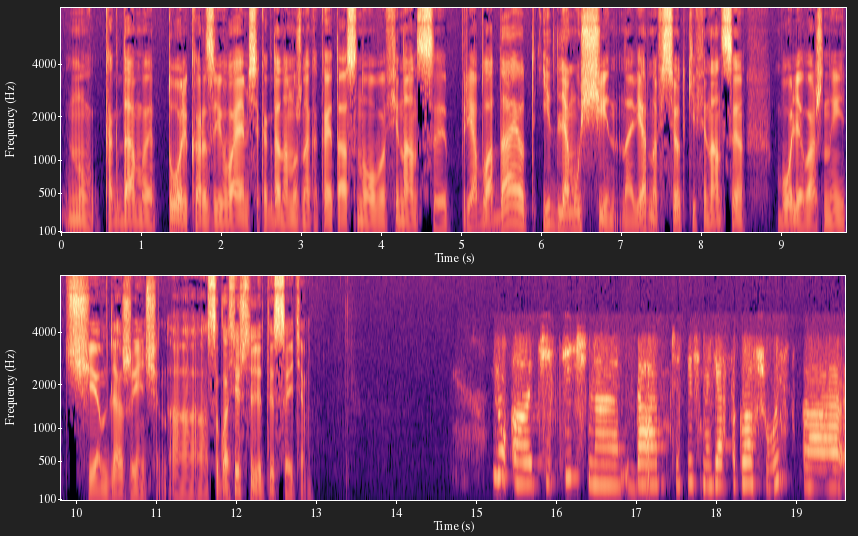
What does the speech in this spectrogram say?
ну, когда мы только развиваемся, когда нам нужна какая-то основа, финансы преобладают. И для мужчин, наверное, все-таки финансы более важны, чем для женщин. А согласишься ли ты с этим? Ну, а, частично, да, частично я соглашусь. А,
